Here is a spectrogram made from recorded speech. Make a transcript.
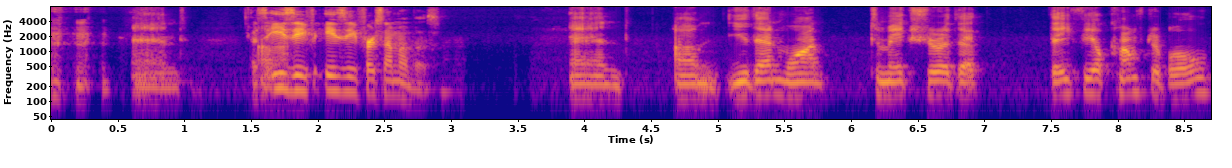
and it's uh, easy easy for some of us. And um, you then want to make sure that they feel comfortable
